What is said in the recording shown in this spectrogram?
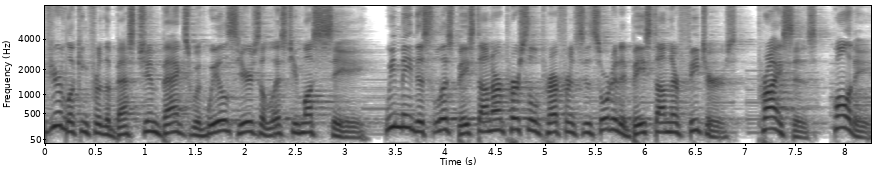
If you're looking for the best gym bags with wheels, here's a list you must see. We made this list based on our personal preferences and sorted it based on their features, prices, quality,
